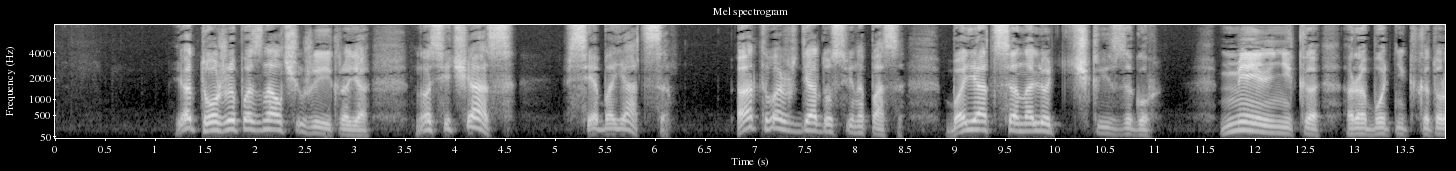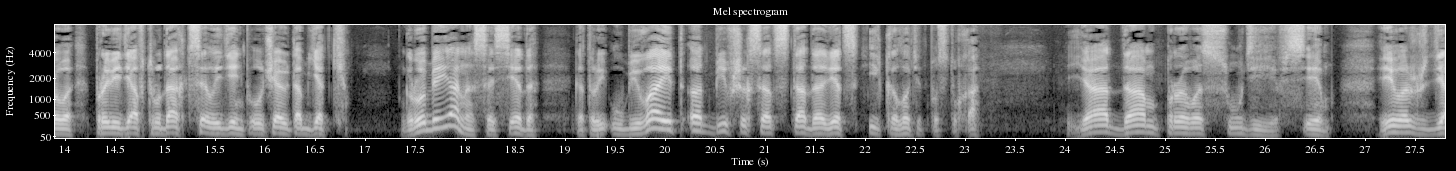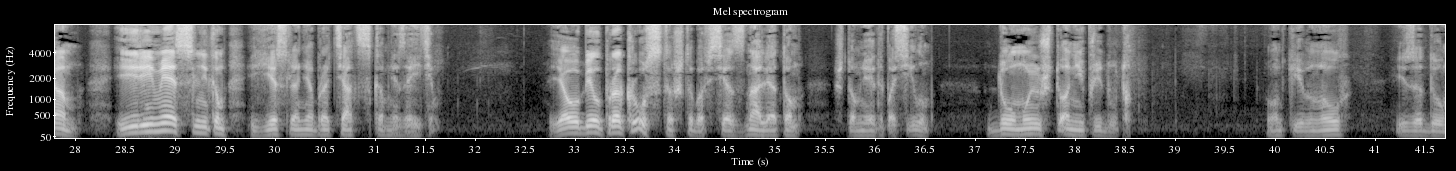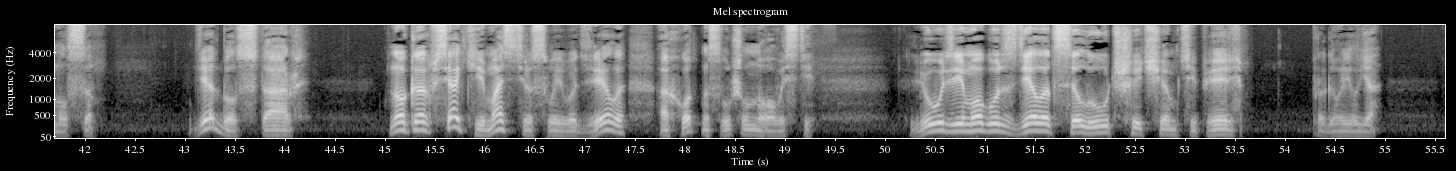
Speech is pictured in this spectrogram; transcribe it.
Я тоже познал чужие края, но сейчас все боятся. От вождя до свинопаса, боятся налетчика из-за гор мельника, работника которого, проведя в трудах целый день, получают объедки грубияна соседа, который убивает отбившихся от стада овец и колотит пастуха. Я дам правосудие всем, и вождям, и ремесленникам, если они обратятся ко мне за этим. Я убил Прокруста, чтобы все знали о том, что мне это по силам. Думаю, что они придут. Он кивнул и задумался. Дед был стар, но, как всякий мастер своего дела, охотно слушал новости. «Люди могут сделаться лучше, чем теперь», — проговорил я.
